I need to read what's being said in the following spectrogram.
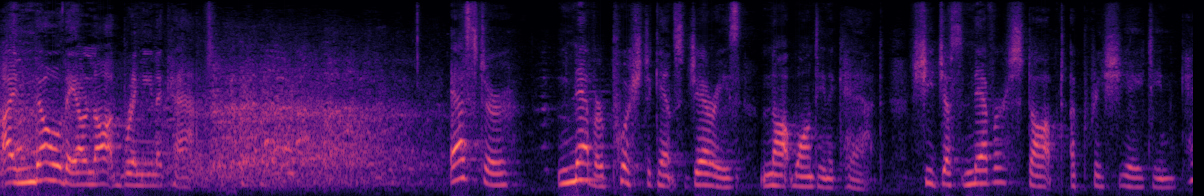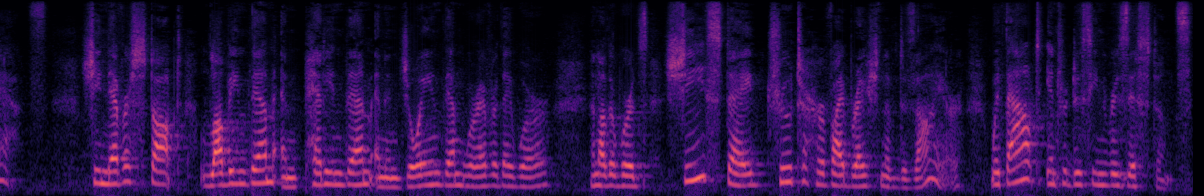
I know they are not bringing a cat. Esther never pushed against Jerry's not wanting a cat. She just never stopped appreciating cats. She never stopped loving them and petting them and enjoying them wherever they were. In other words, she stayed true to her vibration of desire without introducing resistance.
